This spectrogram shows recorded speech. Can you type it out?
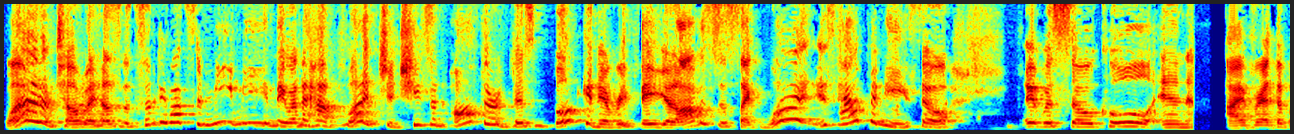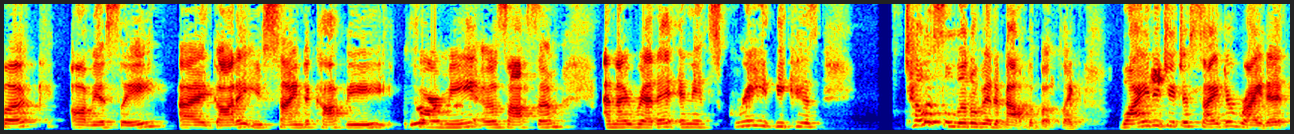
what? I'm telling my husband, somebody wants to meet me and they want to have lunch. And she's an author of this book and everything. And I was just like, what is happening? So it was so cool. And I've read the book, obviously. I got it. You signed a copy for me. It was awesome. And I read it. And it's great because tell us a little bit about the book. Like, why did you decide to write it?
